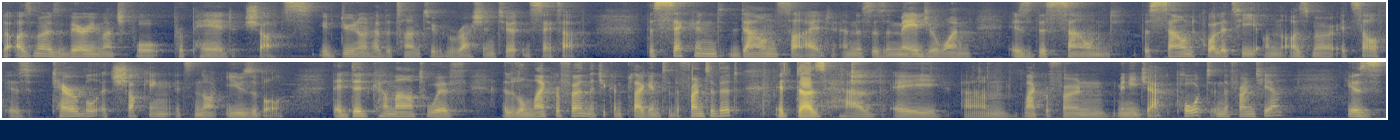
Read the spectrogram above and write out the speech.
the Osmo is very much for prepared shots. You do not have the time to rush into it and set up. The second downside, and this is a major one, is the sound. The sound quality on the Osmo itself is terrible, it's shocking, it's not usable. They did come out with a little microphone that you can plug into the front of it. It does have a um, microphone mini jack port in the front here. Here's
